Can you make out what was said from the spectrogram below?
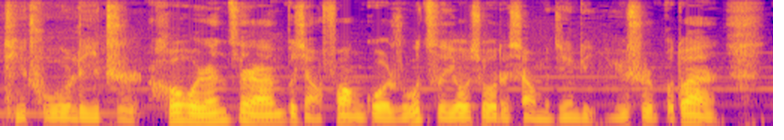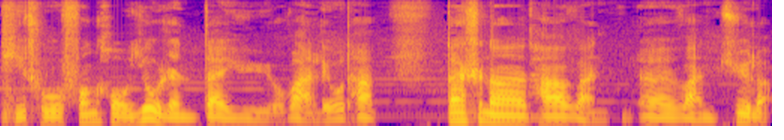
提出离职，合伙人自然不想放过如此优秀的项目经理，于是不断提出丰厚诱人待遇挽留他。但是呢，他婉呃婉拒了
